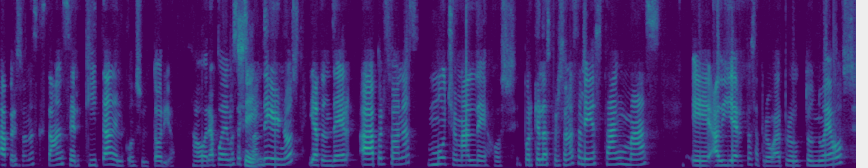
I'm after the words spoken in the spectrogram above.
a personas que estaban cerquita del consultorio. Ahora podemos expandirnos y atender a personas mucho más lejos, porque las personas también están más eh, abiertas a probar productos nuevos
